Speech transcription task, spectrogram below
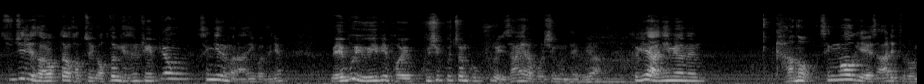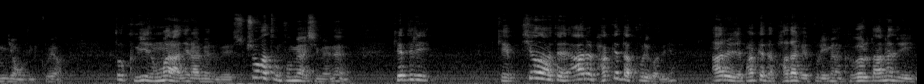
수질이 더럽다고 갑자기 없던 개생충이 뿅 생기는 건 아니거든요. 외부 유입이 거의 99.9% 이상이라 보시면 되고요. 그게 아니면은 간혹 생먹이에서 알이 들어오는 경우도 있고요. 또 그게 정말 아니라면 왜 수초 같은 거 구매하시면은 걔들이 이렇게 튀어나올 때 알을 밖에다 뿌리거든요. 알을 이제 밖에다 바닥에 뿌리면 그걸 다른 애들이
